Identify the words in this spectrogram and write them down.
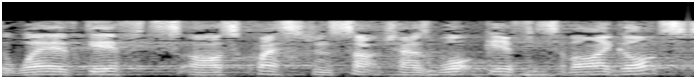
The way of gifts asks questions such as what gifts have I got?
